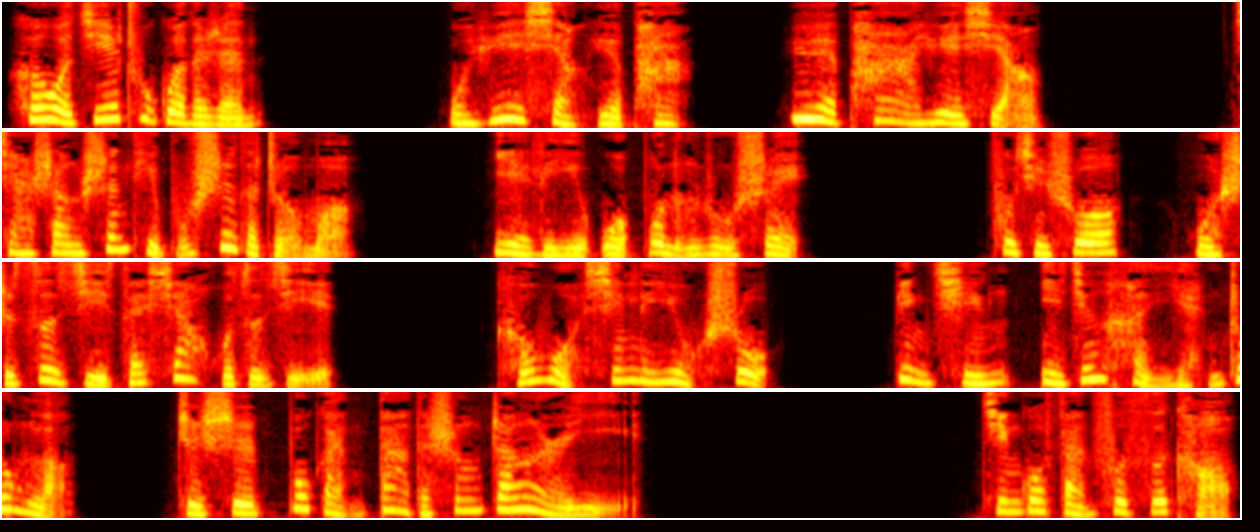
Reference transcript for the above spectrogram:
和我接触过的人，我越想越怕，越怕越想。加上身体不适的折磨，夜里我不能入睡。父亲说我是自己在吓唬自己，可我心里有数，病情已经很严重了，只是不敢大的声张而已。经过反复思考，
